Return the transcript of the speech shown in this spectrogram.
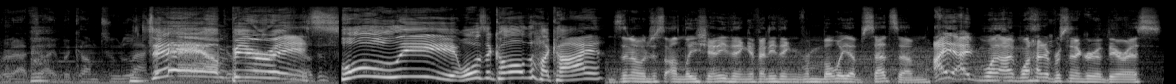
Perhaps I have become too lax. Damn, Beerus! Holy! What was it called? Hakai? Zeno would just unleash anything if anything remotely upsets him. I, I, one- I 100% agree with Beerus.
